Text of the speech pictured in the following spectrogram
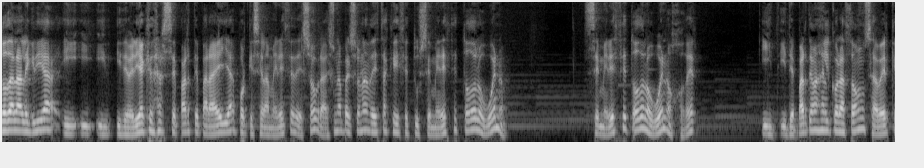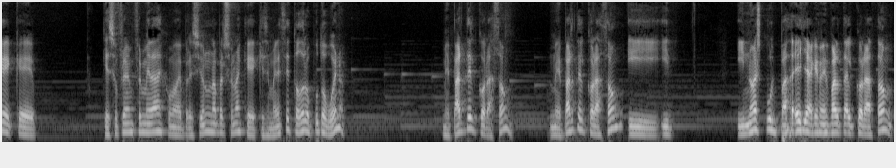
toda la alegría y, y, debería quedarse parte para ella porque se la merece de sobra. Es una persona de estas que dice tú, se merece todo lo bueno. Se merece todo lo bueno, joder. Y, te parte más el corazón saber que, que, sufre enfermedades como depresión una persona que, se merece todo lo puto bueno. Me parte el corazón. Me parte el corazón y, y, no es culpa de ella que me parta el corazón.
